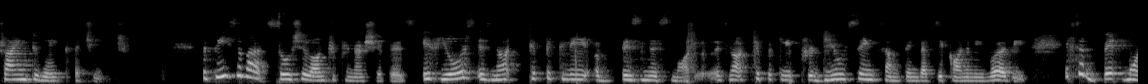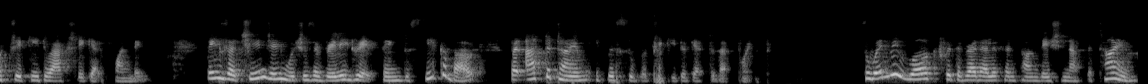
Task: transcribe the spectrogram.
trying to make a change. The piece about social entrepreneurship is if yours is not typically a business model, it's not typically producing something that's economy worthy, it's a bit more tricky to actually get funding. Things are changing, which is a really great thing to speak about, but at the time, it was super tricky to get to that point. So when we worked with the Red Elephant Foundation at the time,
